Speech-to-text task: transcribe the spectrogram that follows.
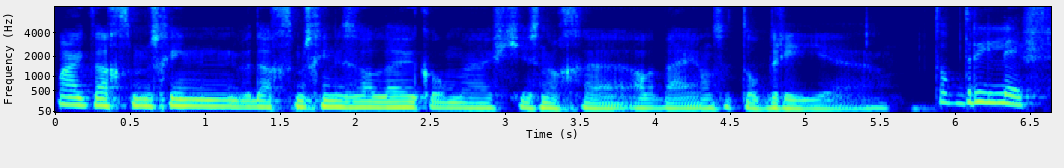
Maar ik dacht misschien, we dachten misschien is het wel leuk om eh, eventjes nog eh, allebei onze top drie, eh, top drie LIV.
